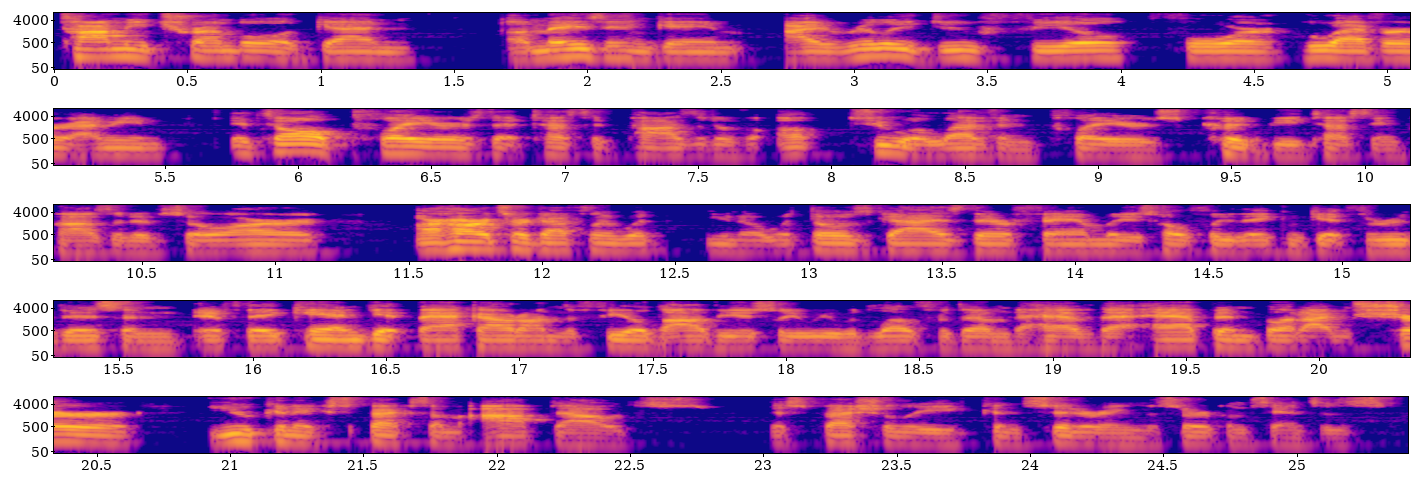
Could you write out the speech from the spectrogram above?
Tommy Tremble, again, amazing game. I really do feel for whoever. I mean, it's all players that tested positive. Up to 11 players could be testing positive. So our our hearts are definitely with you know with those guys, their families. Hopefully they can get through this, and if they can get back out on the field, obviously we would love for them to have that happen. But I'm sure you can expect some opt outs especially considering the circumstances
